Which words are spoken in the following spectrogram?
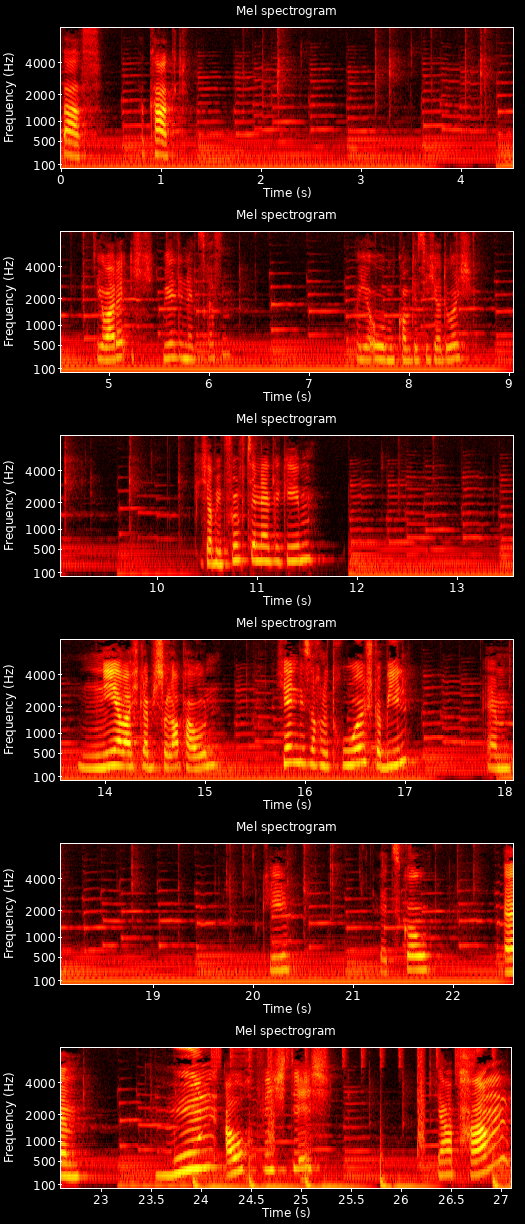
Buff. Verkackt. Digga, warte, ich will den jetzt treffen. Hier oben kommt er sicher durch. Ich habe ihm 15er gegeben. Nee, aber ich glaube, ich soll abhauen. Hier hinten ist noch eine Truhe, stabil. Ähm. Okay. Let's go. Ähm, Moon, auch wichtig. Ja, Pump,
